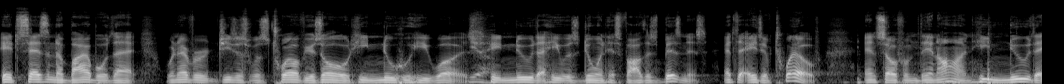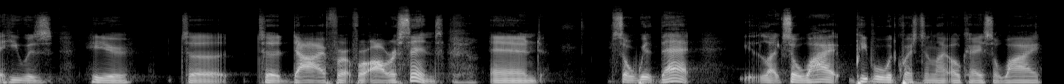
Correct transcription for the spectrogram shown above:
it says in the Bible that whenever Jesus was 12 years old, he knew who he was. Yeah. He knew that he was doing his father's business at the age of 12. And so from then on, he knew that he was here to to die for for our sins. And so with that like so why people would question like okay so why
